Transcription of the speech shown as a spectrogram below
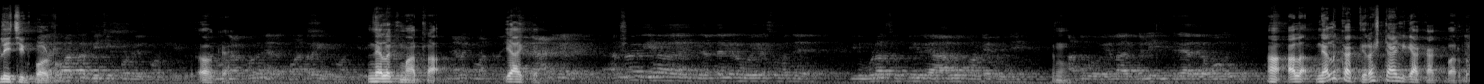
ಬ್ಲೀಚಿಂಗ್ ಪೌಡ್ರ್ ಮಾತ್ರ ಬ್ಲೀಚಿಂಗ್ ಪೌಡರ್ ಯೂಸ್ ಮಾಡ್ತೀವಿ. ಓಕೆ ನೆಲಕ್ಕೆ ಮಾತ್ರ ಯೂಸ್ ಮಾಡ್ತೀವಿ. ನೆಲಕ್ಕೆ ಮಾತ್ರ. ನೆಲಕ್ಕೆ ಯಾಕೆ? ಸ್ಟ್ಯಾಂಡ್ಗೆ ಅಂದ್ರೆ ಏನೋ ನೆಲದಲ್ಲಿರೋ ವೈರಸ್ ಮತ್ತೆ ಇದು ಹುಳ ಸುತ್ತಿದ್ರೆ ಹಾಲು ತೊಂಡೆ ಬಂದು ಅದು ಎಲ್ಲ ಗಲೀಜಿದ್ರೆ ಅದೆಲ್ಲ ಹೋಗುತ್ತೆ. ಹಾಂ ಅಲ್ಲ ನೆಲಕ್ಕೆ ಹಾಕ್ತೀರಾ? ಸ್ಟ್ಯಾಂಡ್ಗೆ ಯಾಕೆ ಹಾಕ್ಬಾರ್ದು?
